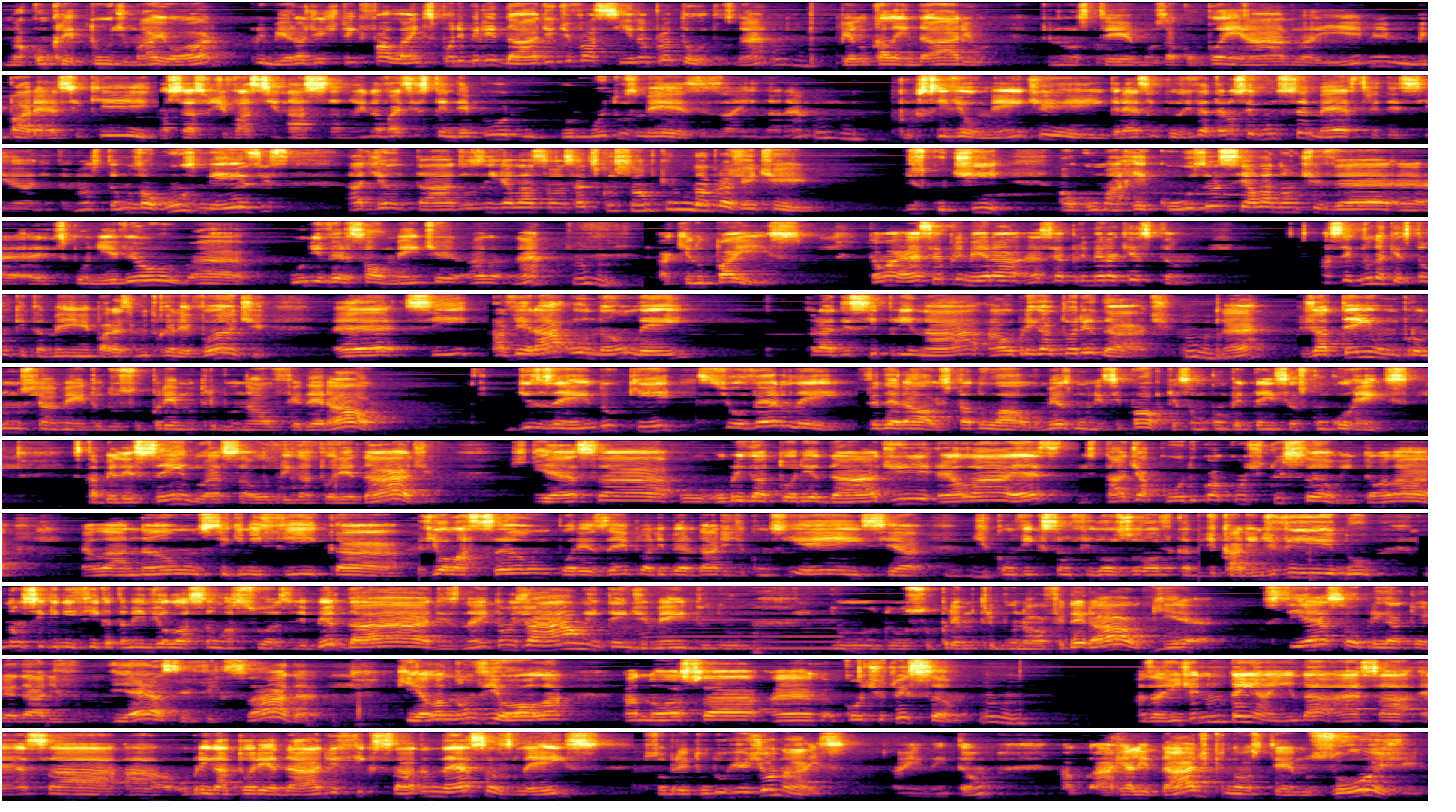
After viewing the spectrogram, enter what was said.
uma concretude maior, primeiro a gente tem que falar em disponibilidade de vacina para todos, né? Uhum. Pelo calendário que nós temos acompanhado aí, me, me, parece que o processo de vacinação ainda vai se estender por, por muitos meses ainda, né? Uhum. Possivelmente ingressa, inclusive, até no segundo semestre desse ano. Então, nós estamos alguns meses adiantados em relação a essa discussão, porque não dá para a gente discutir alguma recusa se ela não tiver é, disponível é, universalmente né, uhum. aqui no país. Então essa é a primeira essa é a primeira questão. A segunda questão que também me parece muito relevante é se haverá ou não lei para disciplinar a obrigatoriedade, uhum. né? Já tem um pronunciamento do Supremo Tribunal Federal dizendo que se houver lei federal, estadual ou mesmo municipal, porque são competências concorrentes, estabelecendo essa obrigatoriedade, que essa obrigatoriedade ela é, está de acordo com a Constituição. Então ela ela não significa violação, por exemplo, à liberdade de consciência, de convicção filosófica de cada indivíduo, não significa também violação às suas liberdades, né? Então já há um entendimento do, do, do Supremo Tribunal Federal que é, se essa obrigatoriedade vier a ser fixada, que ela não viola a nossa é, Constituição. Uhum. Mas a gente não tem ainda essa, essa obrigatoriedade fixada nessas leis, sobretudo regionais ainda. Então, a, a realidade que nós temos hoje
